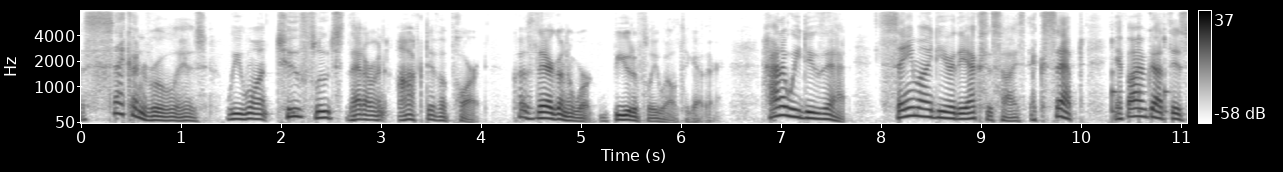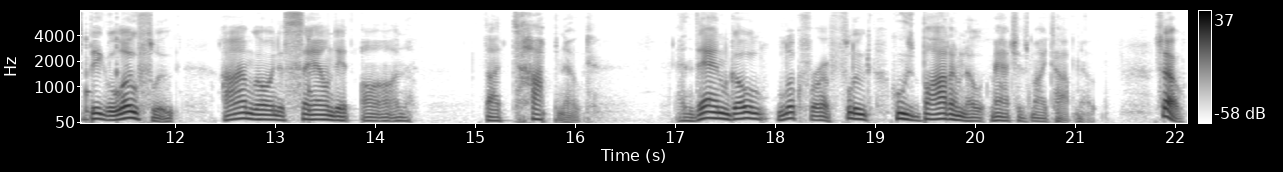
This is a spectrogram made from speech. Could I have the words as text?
The second rule is we want two flutes that are an octave apart because they're going to work beautifully well together. How do we do that? Same idea of the exercise, except if I've got this big low flute, I'm going to sound it on the top note and then go look for a flute whose bottom note matches my top note. So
